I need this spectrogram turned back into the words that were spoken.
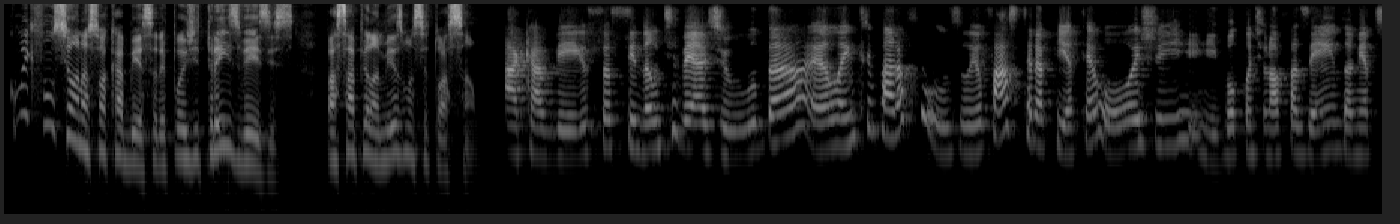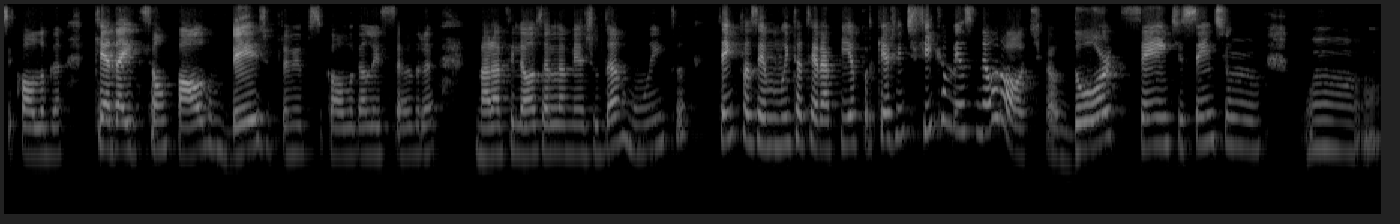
Como é que funciona a sua cabeça depois de três vezes passar pela mesma situação? A cabeça, se não tiver ajuda, ela entra em parafuso. Eu faço terapia até hoje e vou continuar fazendo. A minha psicóloga, que é daí de São Paulo, um beijo para minha psicóloga Alessandra, maravilhosa, ela me ajuda muito. Tem que fazer muita terapia porque a gente fica mesmo neurótica. Dor, sente, sente um, um,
